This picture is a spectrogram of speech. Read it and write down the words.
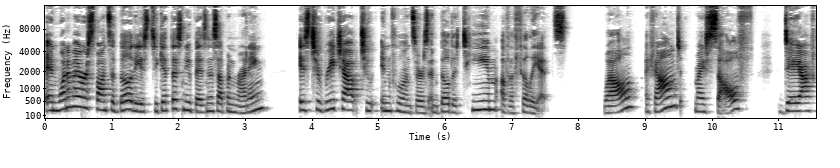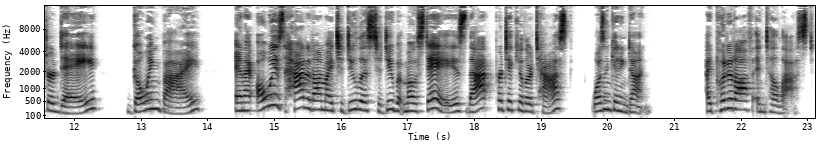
And one of my responsibilities to get this new business up and running is to reach out to influencers and build a team of affiliates. Well, I found myself day after day going by, and I always had it on my to do list to do, but most days that particular task wasn't getting done. I'd put it off until last.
